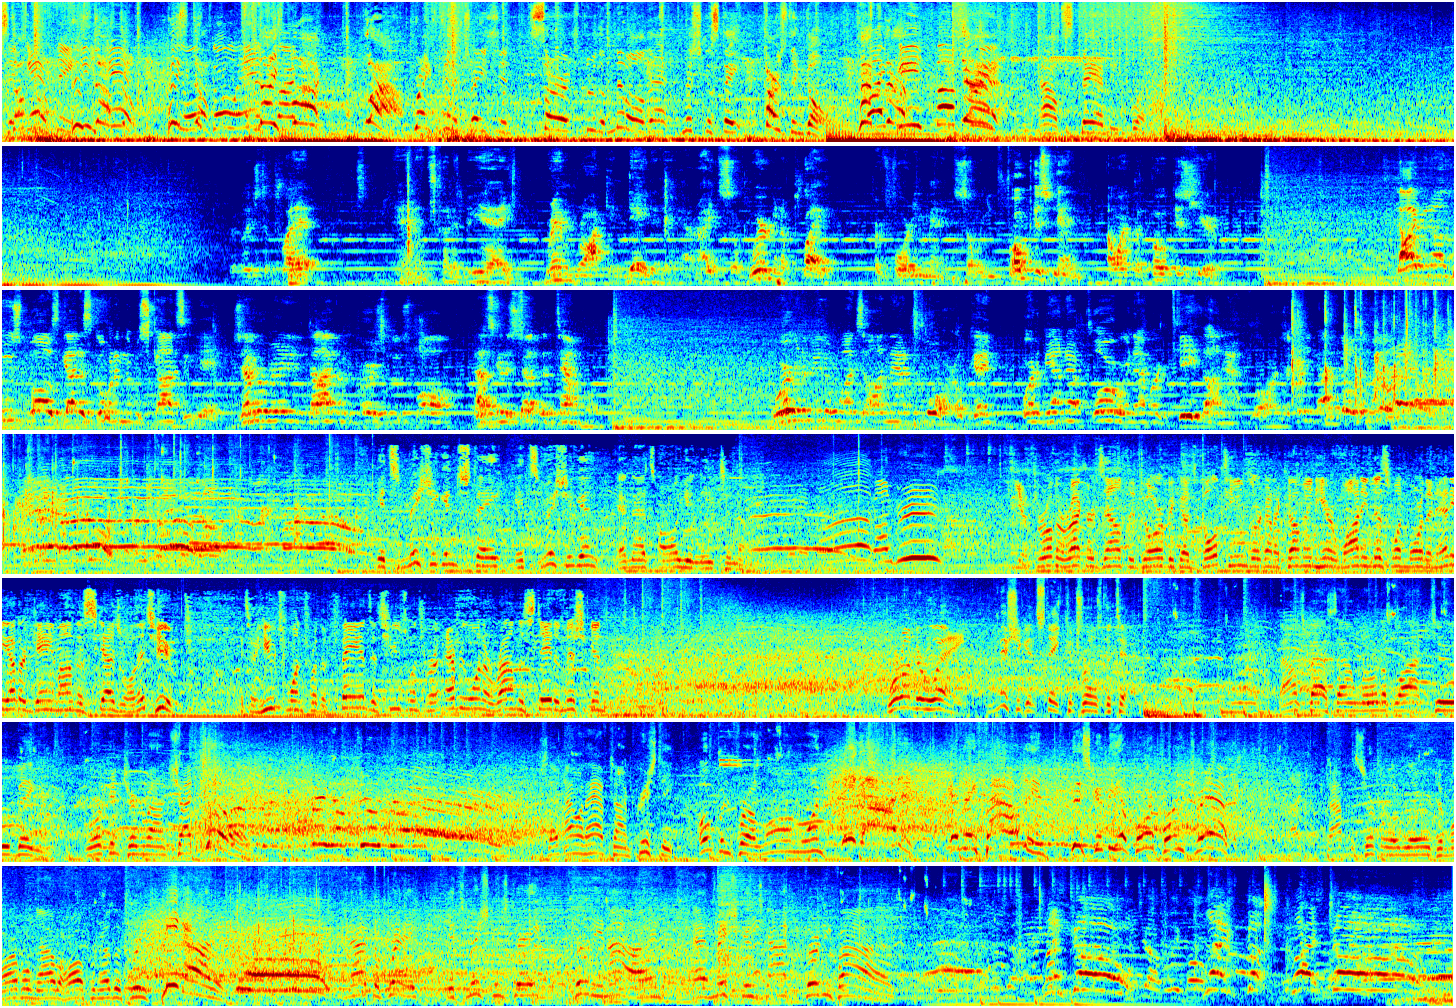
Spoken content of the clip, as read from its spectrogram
He's stumped him. He's stumped him. He's stumped him. Nice block. Wow. Great penetration. Surge through the middle of that. Michigan State first and goal. Touchdown. Yeah. Outstanding play. privilege to play it, and it's going to be a rim rocking day today, all right? So we're going to play for 40 minutes. So when you focus in, I want to focus here. Diving on loose balls got us going in the Wisconsin game. Is everyone ready to dive on the first loose ball? That's going to set the tempo. We're going to be the ones on that floor, okay? We're going to be on that floor. We're going to have our teeth on that floor. Is everybody got those? It's Michigan State, it's Michigan, and that's all you need to know. You throw the records out the door because both teams are going to come in here wanting this one more than any other game on the schedule, and it's huge. It's a huge one for the fans, it's a huge one for everyone around the state of Michigan. We're underway. Michigan State controls the tip. Bounce pass down low on the block to Bingham. Working turnaround shot. Good. Set now at halftime. Christie open for a long one. He got it! And they fouled him. This could be a four-point trap. Top of the circle over there to Marvel. Now to Hall for another three. He got it! And at the break, it's Michigan State 39, and Michigan's got 35. Let's go! Good job, Let's go! Let's go!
